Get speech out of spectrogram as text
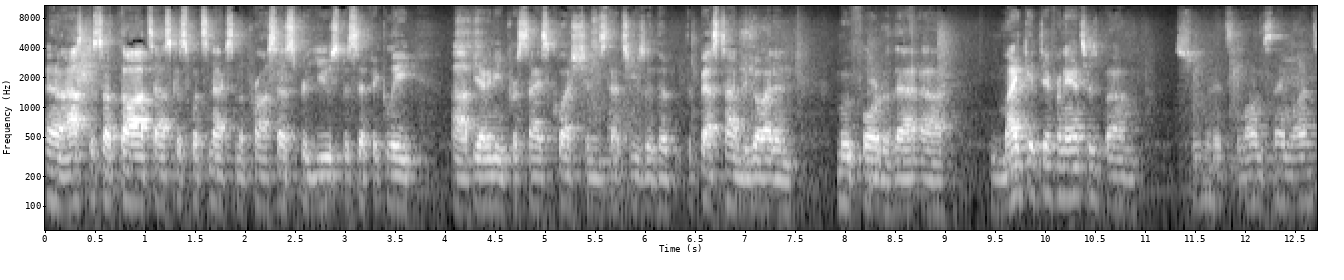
uh, ask us our thoughts, ask us what's next in the process for you specifically. Uh, if you have any precise questions, that's usually the, the best time to go ahead and move forward with that. Uh, you might get different answers, but I'm assuming it's along the same lines.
